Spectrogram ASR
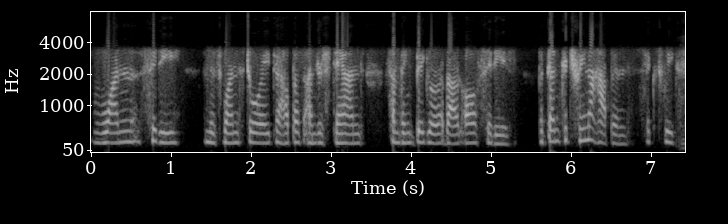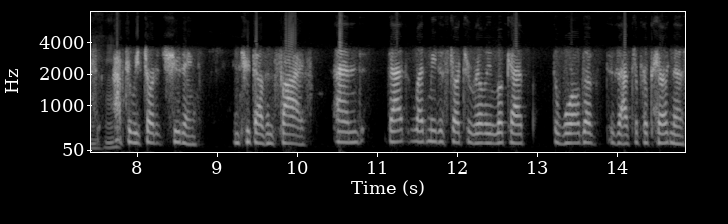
one city and this one story to help us understand something bigger about all cities. But then Katrina happened six weeks mm-hmm. after we started shooting in 2005. And that led me to start to really look at the world of disaster preparedness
